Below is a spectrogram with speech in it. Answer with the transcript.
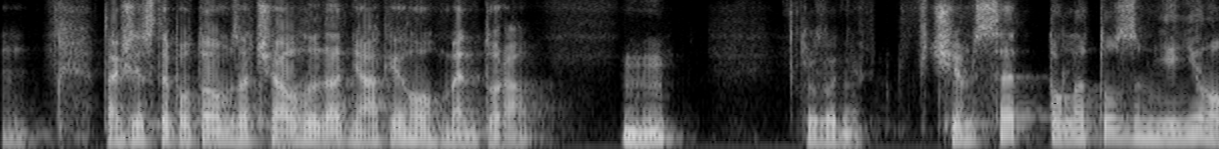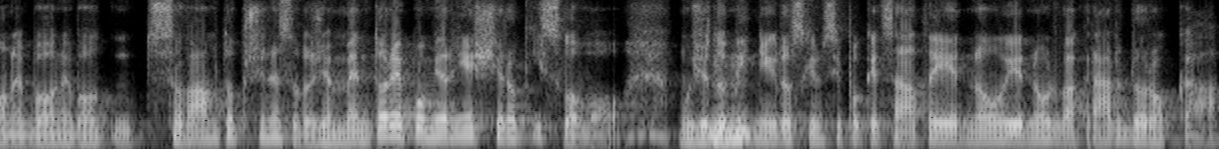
Hmm. Takže jste potom začal hledat nějakého mentora? Mhm, rozhodně. V čem se tohleto změnilo, nebo, nebo co vám to přineslo? Protože mentor je poměrně široký slovo. Může to mm-hmm. být někdo, s kým si pokecáte jednou, jednou, dvakrát do roka,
